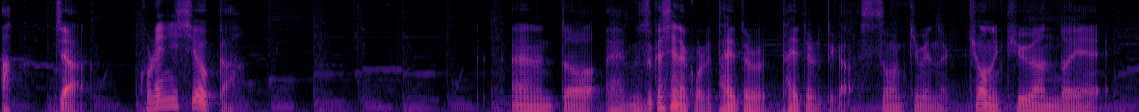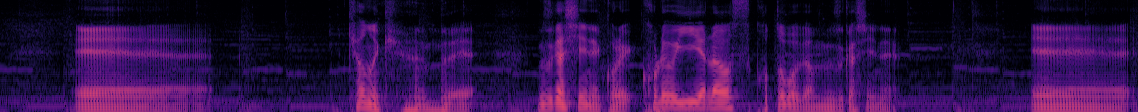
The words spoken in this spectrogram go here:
あじゃあこれにしようか。うんと難しいなこれ。タイトルタイトルっていうか質問決めるの。今日の Q&A えー、今日の Q&A 難しいね。これこれを言い表す言葉が難しいね。えー、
